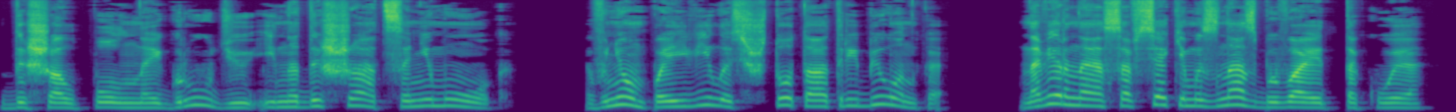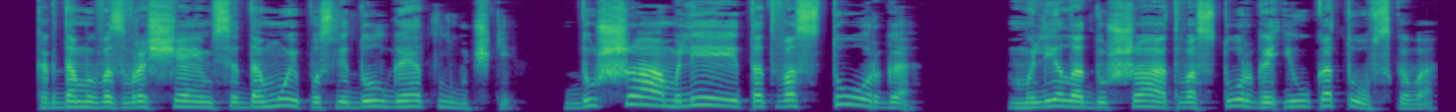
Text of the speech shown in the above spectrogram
дышал полной грудью и надышаться не мог. В нем появилось что-то от ребенка. Наверное, со всяким из нас бывает такое, когда мы возвращаемся домой после долгой отлучки. Душа млеет от восторга. Млела душа от восторга и у Котовского.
